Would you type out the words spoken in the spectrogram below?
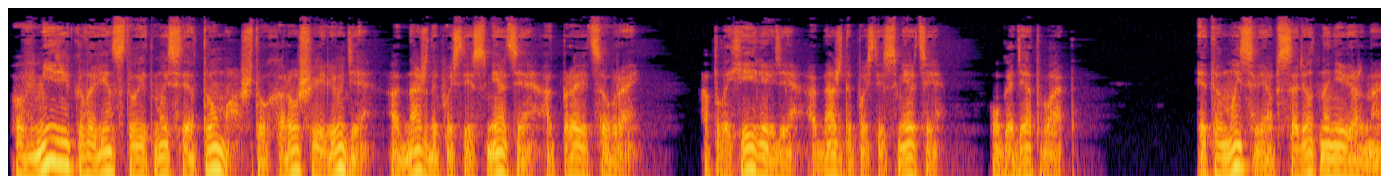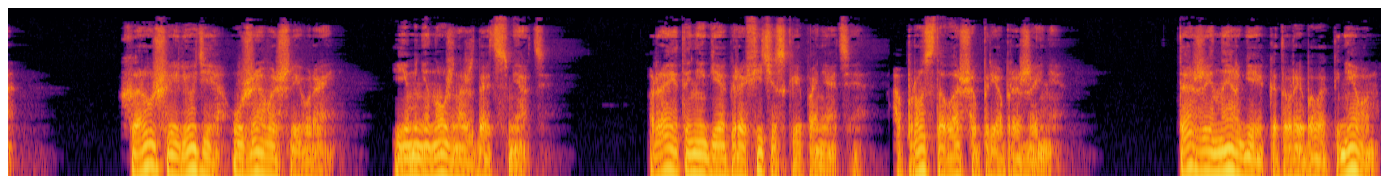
В мире главенствует мысль о том, что хорошие люди однажды после смерти отправятся в рай, а плохие люди однажды после смерти угодят в ад. Эта мысль абсолютно неверна. Хорошие люди уже вошли в рай. Им не нужно ждать смерти. Рай – это не географическое понятие, а просто ваше преображение. Та же энергия, которая была гневом,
